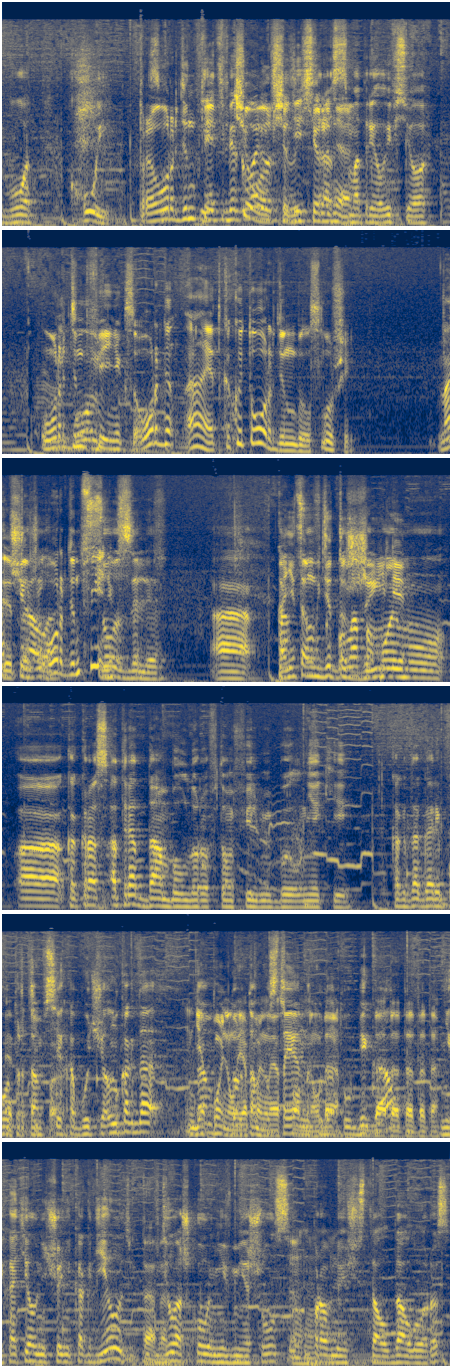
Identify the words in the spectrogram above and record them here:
Вот, хуй. Про Орден Я Феникса. тебе говорил, вообще что за 10 раз смотрел, и все. Орден. Феникса. Орден... А, это какой-то орден был, слушай. Начало же Орден Феникса. создали. А, Они там где-то была, жили. по-моему, а, как раз отряд Дамблдора в том фильме был некий. Когда Гарри Поттер Это там типа- всех обучал. Ну, когда Я Дамблдор понял, я там понял, я постоянно вспомнил, да. куда-то убегал, Да, да, да, да, да. не хотел ничего никак делать, Да, в да. дела школы не вмешивался, Мгм. управляющий стал Долорес.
